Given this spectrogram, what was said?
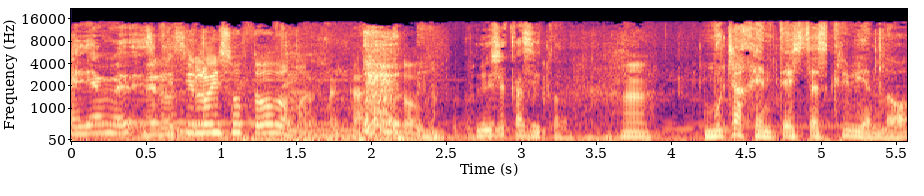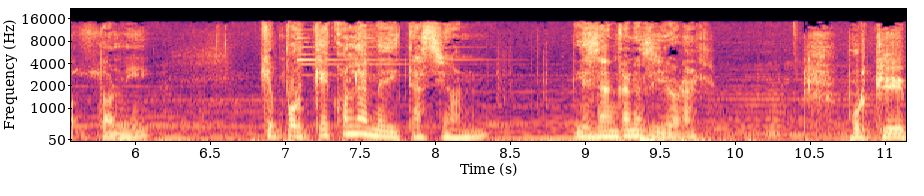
Ella me Pero sí lo hizo todo, Marta, casi todo. Lo hice casi todo. Ajá. Mucha gente está escribiendo, Tony, que por qué con la meditación les dan ganas de llorar. Porque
